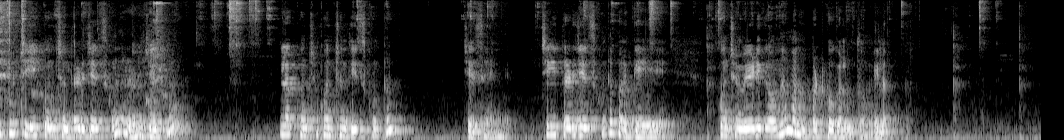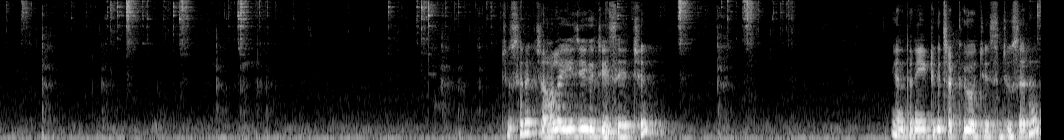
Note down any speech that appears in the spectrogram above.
ఇప్పుడు చెయ్యి కొంచెం తడి చేసుకుని రెండు చేతులు ఇలా కొంచెం కొంచెం తీసుకుంటూ చేసేయండి. చెయ్యి తడి చేసుకుంటే మనకి కొంచెం వేడిగా ఉన్నా మనం పట్టుకోగలుగుతాం ఇలా. చూసారా? చాలా ఈజీగా చేసేయచ్చు. ఎంత నీట్గా చక్కగా వచ్చేసింది చూసారా?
